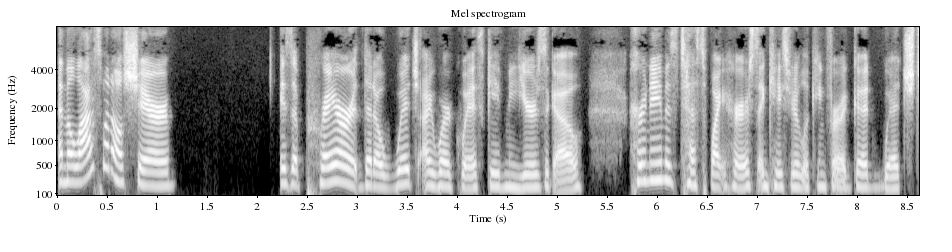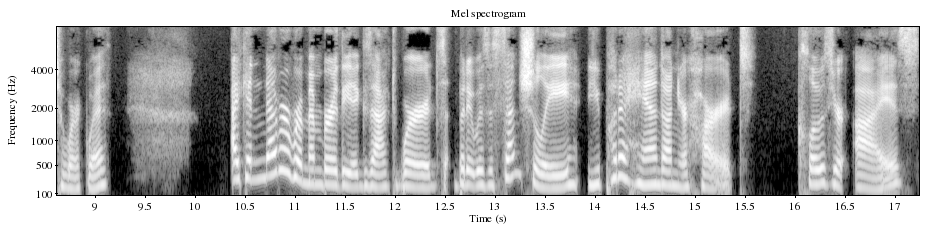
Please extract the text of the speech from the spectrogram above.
And the last one I'll share is a prayer that a witch I work with gave me years ago. Her name is Tess Whitehurst, in case you're looking for a good witch to work with. I can never remember the exact words, but it was essentially you put a hand on your heart, close your eyes,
